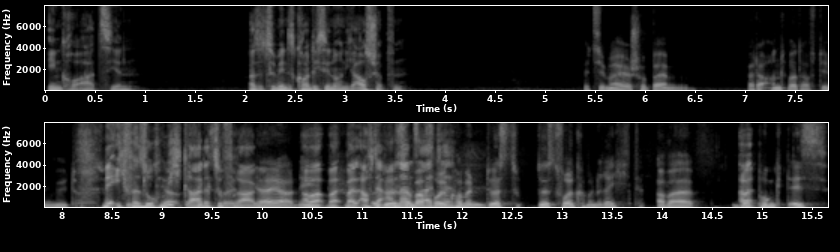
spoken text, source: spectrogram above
in Kroatien. Also zumindest konnte ich sie noch nicht ausschöpfen. Jetzt sind wir ja schon beim, bei der Antwort auf den Mythos. Nee, ich versuche mich ja gerade zu fragen. Ja, ja, nee. Aber weil, weil auf der anderen Seite. Vollkommen, du, hast, du hast vollkommen recht. Aber der aber Punkt ist.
